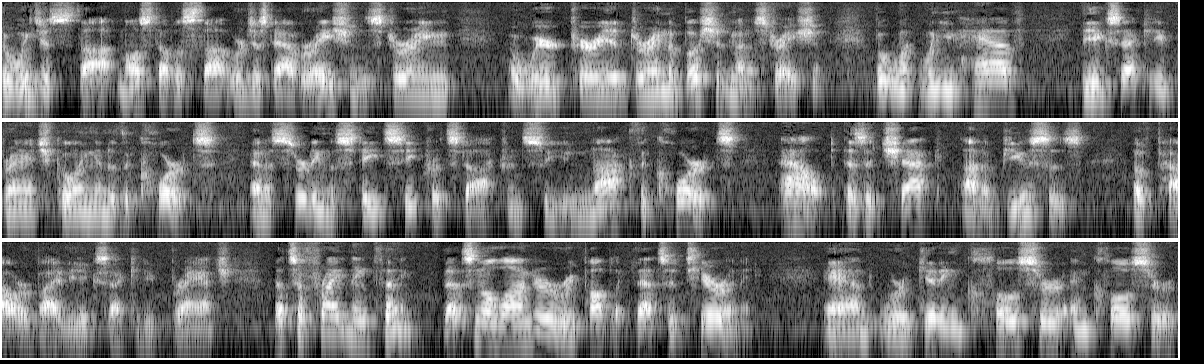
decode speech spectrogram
that we just thought, most of us thought were just aberrations during a weird period during the Bush administration. But when, when you have the executive branch going into the courts and asserting the state secrets doctrine, so you knock the courts out as a check on abuses of power by the executive branch, that's a frightening thing. That's no longer a republic, that's a tyranny. And we're getting closer and closer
